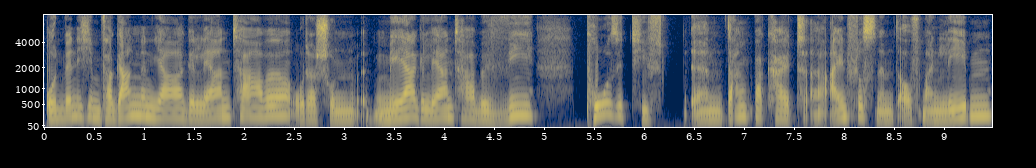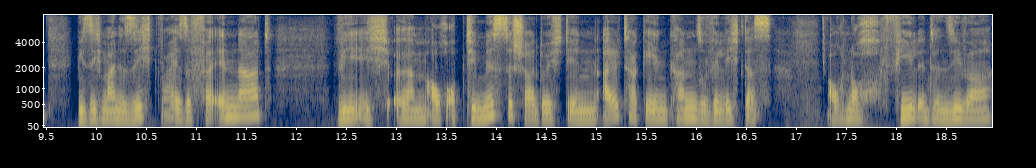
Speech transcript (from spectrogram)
Und wenn ich im vergangenen Jahr gelernt habe oder schon mehr gelernt habe, wie positiv ähm, Dankbarkeit äh, Einfluss nimmt auf mein Leben, wie sich meine Sichtweise verändert, wie ich ähm, auch optimistischer durch den Alltag gehen kann, so will ich das auch noch viel intensiver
